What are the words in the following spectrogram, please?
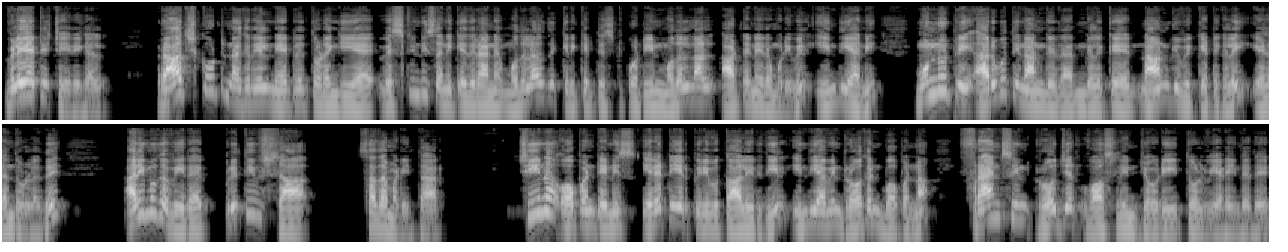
விளையாட்டுச் செய்திகள். ராஜ்கோட் நகரில் நேற்று தொடங்கிய வெஸ்ட் இண்டீஸ் அணிக்கு எதிரான முதலாவது கிரிக்கெட் டெஸ்ட் போட்டியின் முதல் நாள் ஆட்ட நேர முடிவில் இந்திய அணி முன்னூற்றி அறுபத்தி நான்கு ரன்களுக்கு நான்கு விக்கெட்டுகளை இழந்துள்ளது. அறிமுக வீரர் பிரித்திவ் ஷா சதமடித்தார். சீன ஓபன் டென்னிஸ் இரட்டையர் பிரிவு காலிறுதியில் இந்தியாவின் ரோஹன் போபண்ணா பிரான்சின் ரோஜர் வாஸ்லின் ஜோடி தோல்வியடைந்தது.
